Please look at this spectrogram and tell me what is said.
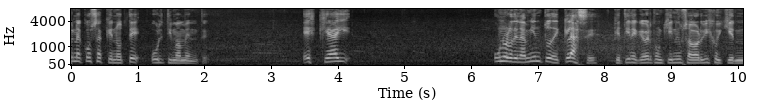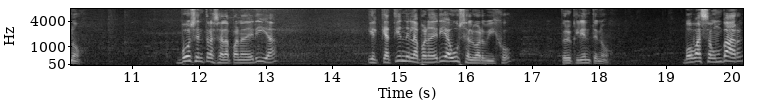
una cosa que noté últimamente es que hay un ordenamiento de clase que tiene que ver con quién usa barbijo y quién no. Vos entras a la panadería y el que atiende en la panadería usa el barbijo, pero el cliente no. Vos vas a un bar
